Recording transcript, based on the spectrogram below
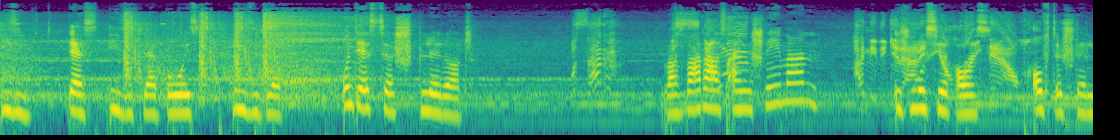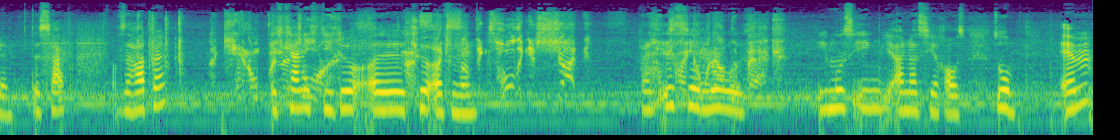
Easy. Der ist easy clap, boys. Easy clap. Und der ist zersplittert. Was war das? Ein Schneemann? Ich muss hier raus. Auf der Stelle. Das hat auf der Hardware. Ich kann nicht die. Tür, äh, Tür öffnen. It. Was ist hier los? Ich muss irgendwie anders hier raus. So, ähm,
